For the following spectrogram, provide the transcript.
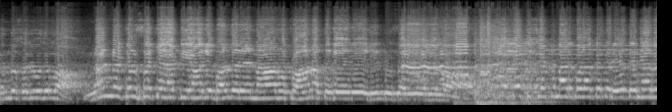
ಹಿಂದೆ ಸರಿಯುವುದಿಲ್ಲ ನನ್ನ ಕೆಲಸಕ್ಕೆ ಅಡ್ಡಿಯಾಗಿ ಬಂದರೆ ನಾನು ಪ್ರಾಣ ತೆಗೆಯದೆ ಹಿಂದೆ ಸರಿಯುವುದಿಲ್ಲ ಸೆಟ್ ಮಾಡ್ಕೊಳಕತ್ತೀರಿ ದಣ್ಯಾರ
